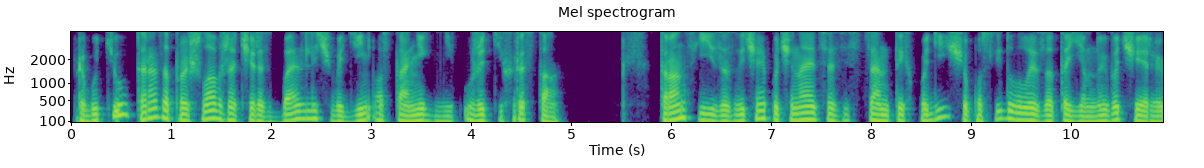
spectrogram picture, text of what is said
прибуттю, Тереза пройшла вже через безліч видінь останніх днів у житті Христа. Транс її зазвичай починається зі сцен тих подій, що послідували за таємною вечерею,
